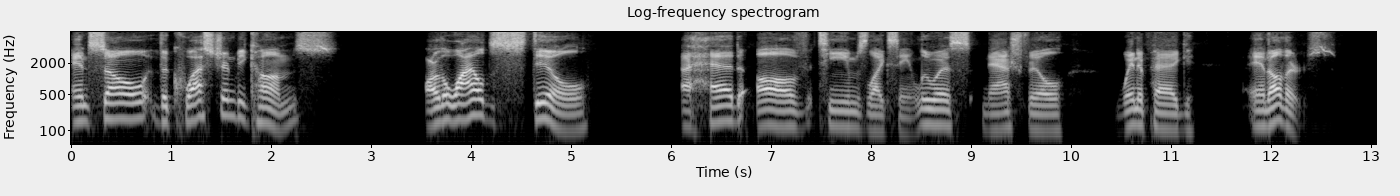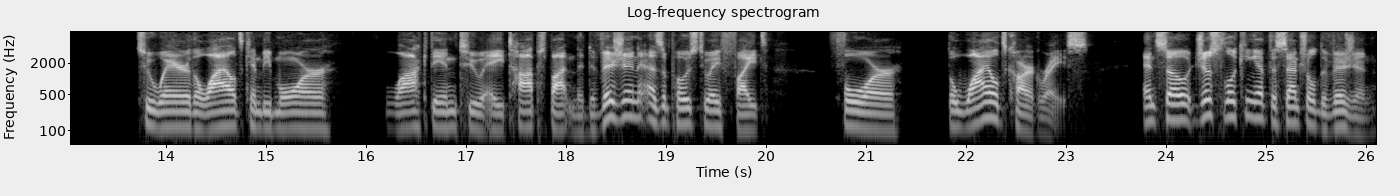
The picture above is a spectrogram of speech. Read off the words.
And so the question becomes are the Wilds still ahead of teams like St. Louis, Nashville, Winnipeg, and others to where the Wilds can be more locked into a top spot in the division as opposed to a fight for the wild card race. And so just looking at the Central Division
